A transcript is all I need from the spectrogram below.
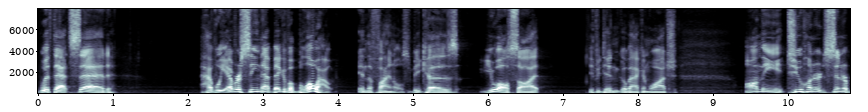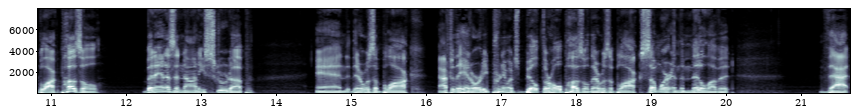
With that said, have we ever seen that big of a blowout in the finals? Because you all saw it. If you didn't, go back and watch. On the 200 cinder block puzzle, Bananas and Nany screwed up, and there was a block after they had already pretty much built their whole puzzle. There was a block somewhere in the middle of it that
